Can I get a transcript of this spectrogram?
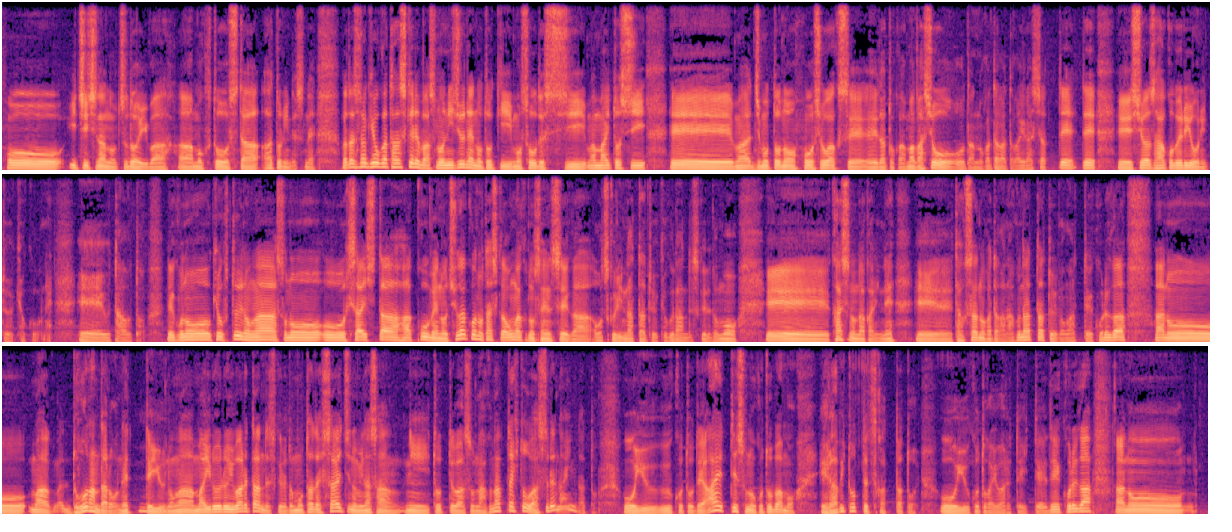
117の集いは黙祷した後にですね私の記憶が正しければその20年の時もそうですし、まあ、毎年、えーまあ、地元の小学生だとか、まあ、合唱団の方々がいらっしゃってで、えー、幸せ運べるようにという曲をね、えー、歌うと。でこの曲というのがそのの被災した神戸の中学校の確か音楽の先生がお作りになったという曲なんですけれども、えー、歌詞の中にね、えー、たくさんの方が亡くなったというのがあって、これが、あのー、まあ、どうなんだろうねっていうのが、まあ、いろいろ言われたんですけれども、ただ被災地の皆さんにとっては、その亡くなった人を忘れないんだということで、あえてその言葉も選び取って使ったということが言われていて、で、これが、あのー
